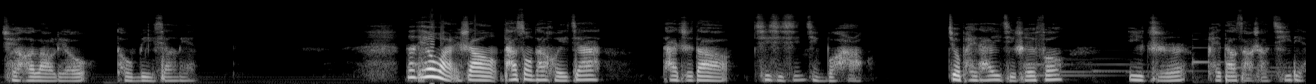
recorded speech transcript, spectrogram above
却和老刘同病相怜。那天晚上，他送她回家，他知道七喜心情不好。就陪他一起吹风，一直陪到早上七点。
